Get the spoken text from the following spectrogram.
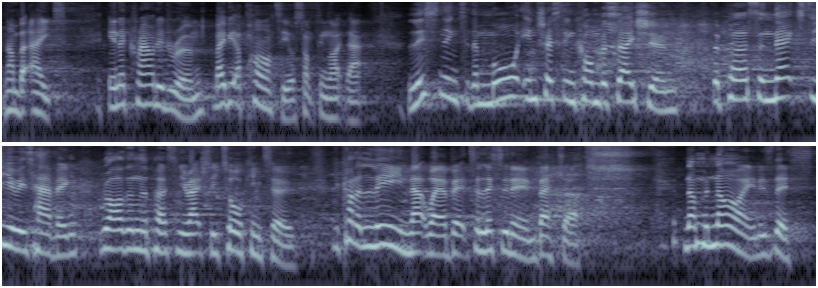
Number eight, in a crowded room, maybe a party or something like that, listening to the more interesting conversation the person next to you is having rather than the person you're actually talking to. You kind of lean that way a bit to listen in better. Number nine is this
